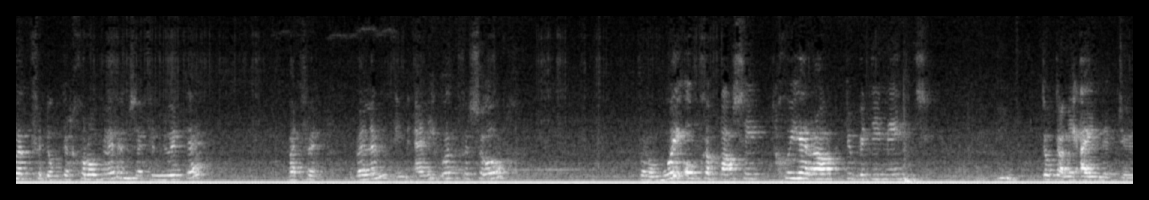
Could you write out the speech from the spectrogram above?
ook vir dokter Grobler en sy vennote wat vir Willem en Ellie ook versorg vir hom mooi opgepas het, goeie raad toe bedien het tot aan die einde toe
